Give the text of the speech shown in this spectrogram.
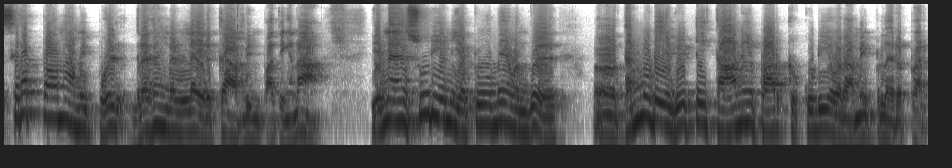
சிறப்பான அமைப்புகள் கிரகங்கள்ல இருக்கா அப்படின்னு பாத்தீங்கன்னா என்ன சூரியன் எப்பவுமே வந்து அஹ், தன்னுடைய வீட்டை தானே பார்க்கக்கூடிய ஒரு அமைப்புல இருப்பார்.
